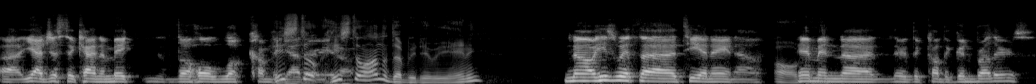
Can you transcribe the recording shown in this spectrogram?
uh, yeah, just to kind of make the whole look come He's together. still he's know. still on the WWE, ain't he? no, he's with uh, TNA now. Oh, him and uh, they're, they're called the Good Brothers.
